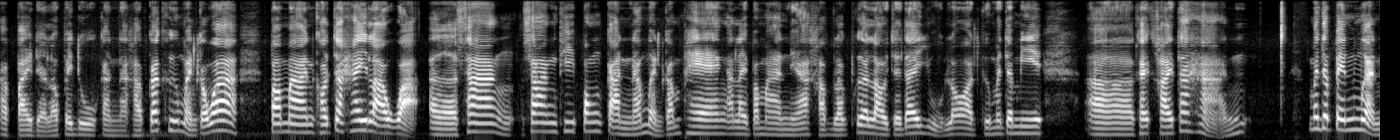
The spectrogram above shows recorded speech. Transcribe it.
อะไปเดี๋ยวเราไปดูกันนะครับ ก็คือเหมือนกับว่าประมาณเขาจะให้เราอะเออสร้างสร้างที่ป้องกันนะเหมือนกำแพงอะไรประมาณเนี้ยครับแล้วเพื่อเราจะได้อยู่รอดคือมันจะมีอ่าคล้าย ๆทหาร มันจะเป็นเหมือน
